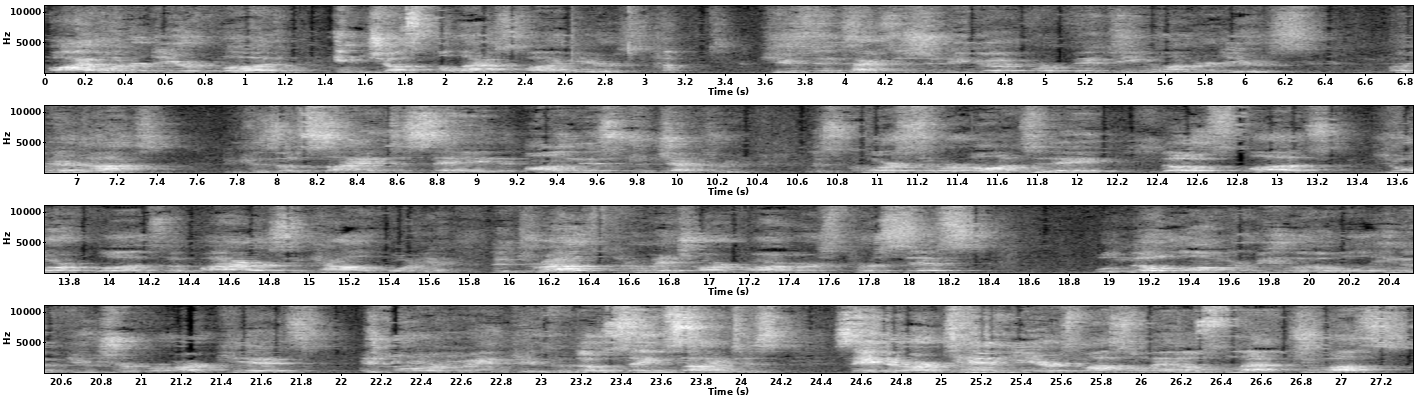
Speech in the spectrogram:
500 year flood in just the last five years. Houston, Texas should be good for 1,500 years, but they're not. Because those scientists say that on this trajectory, this course that we're on today, those floods, your floods, the fires in California, the droughts through which our farmers persist, will no longer be livable in the future for our kids and for our grandkids. But those same scientists say there are 10 years, más menos, left to us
